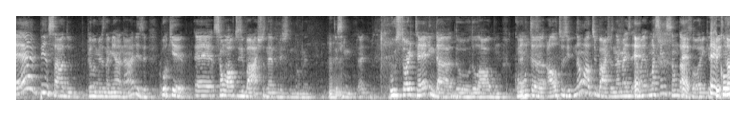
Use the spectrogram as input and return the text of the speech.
é pensado, pelo menos na minha análise, porque é, são altos e baixos, né? Por isso o nome. É- Uhum. Assim, é- o storytelling da, do, do álbum conta altos e. Não altos e baixos, né? Mas é, É. uma, ascensão da É. Flora em É, conta,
